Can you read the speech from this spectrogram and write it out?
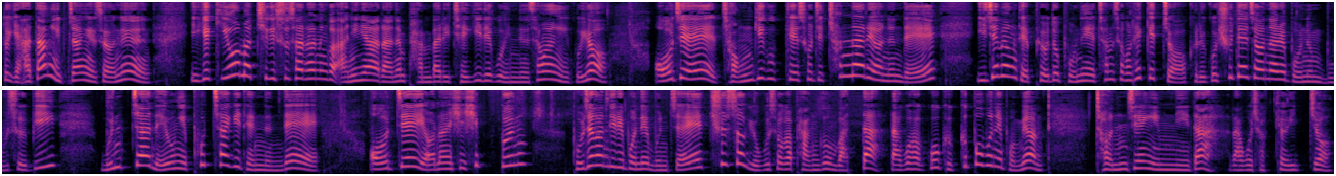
또 야당 입장에서는 이게 끼워 맞추기 수사를 하는 거 아니냐라는 반발이 제기되고 있는 상황이고요. 어제 정기국회 소집 첫날이었는데 이재명 대표도 본회의에 참석을 했겠죠. 그리고 휴대전화를 보는 모습이 문자 내용이 포착이 됐는데 어제 11시 10분 보좌관들이 보낸 문자에 출석 요구서가 방금 왔다라고 하고 그 끝부분에 보면 전쟁입니다. 라고 적혀 있죠.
